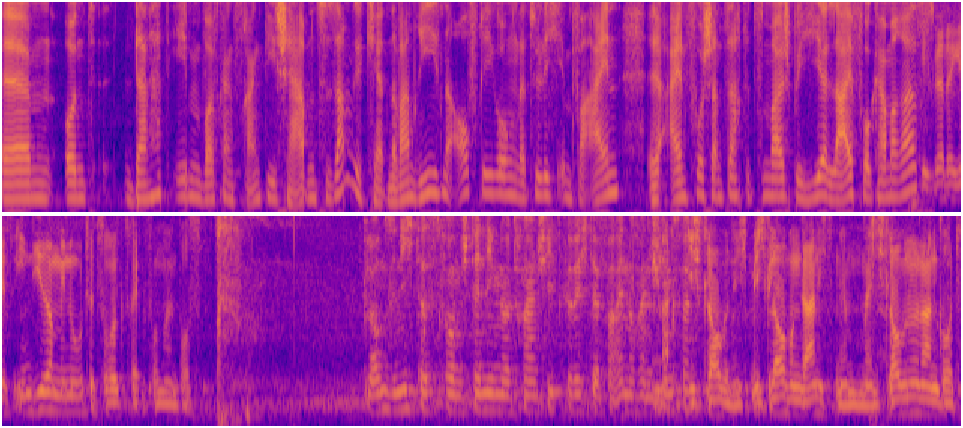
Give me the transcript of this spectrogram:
Ähm, und dann hat eben Wolfgang Frank die Scherben zusammengekehrt. Und da waren riesen Aufregungen natürlich im Verein. Äh, ein Vorstand sagte zum Beispiel hier live vor Kameras. Ich werde jetzt in dieser Minute zurücktreten von meinem Posten. Glauben Sie nicht, dass vor dem ständigen neutralen Schiedsgericht der Verein noch eine Chance hat? Ich glaube nicht. Ich glaube an gar nichts mehr im Moment. Ich glaube nur an Gott.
